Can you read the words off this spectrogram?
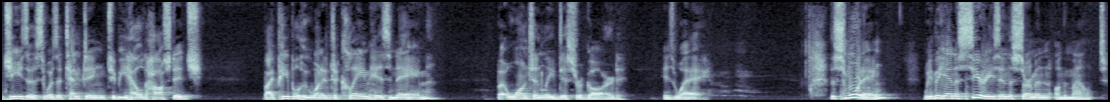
Jesus was attempting to be held hostage by people who wanted to claim his name, but wantonly disregard his way. This morning, we began a series in the Sermon on the Mount.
